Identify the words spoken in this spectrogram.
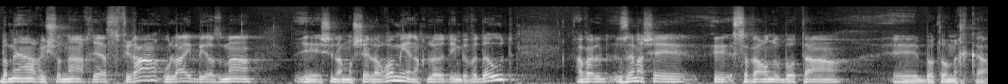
במאה הראשונה אחרי הספירה, אולי ביוזמה של המושל הרומי, אנחנו לא יודעים בוודאות, אבל זה מה שסברנו באותה, באותו מחקר.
